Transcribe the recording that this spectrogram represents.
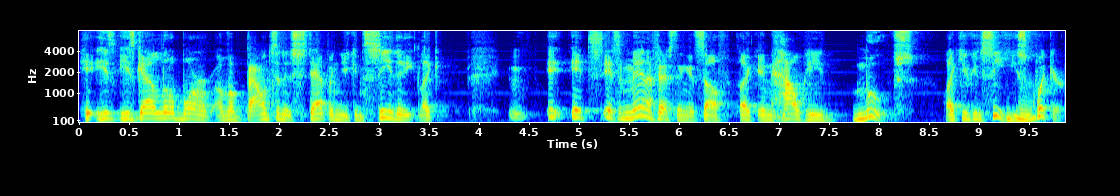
he's he's got a little more of a bounce in his step, and you can see that he like it, it's it's manifesting itself like in how he moves. Like you can see he's mm-hmm. quicker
